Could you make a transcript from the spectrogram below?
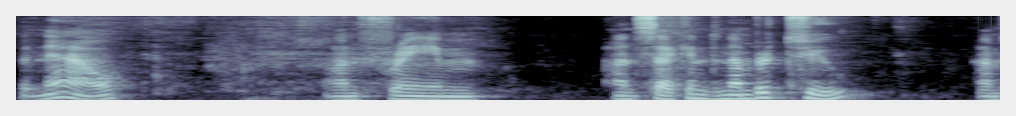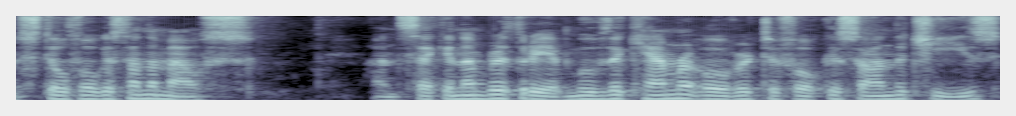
But now, on frame, on second number 2, I'm still focused on the mouse. On second number 3, I've moved the camera over to focus on the cheese,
